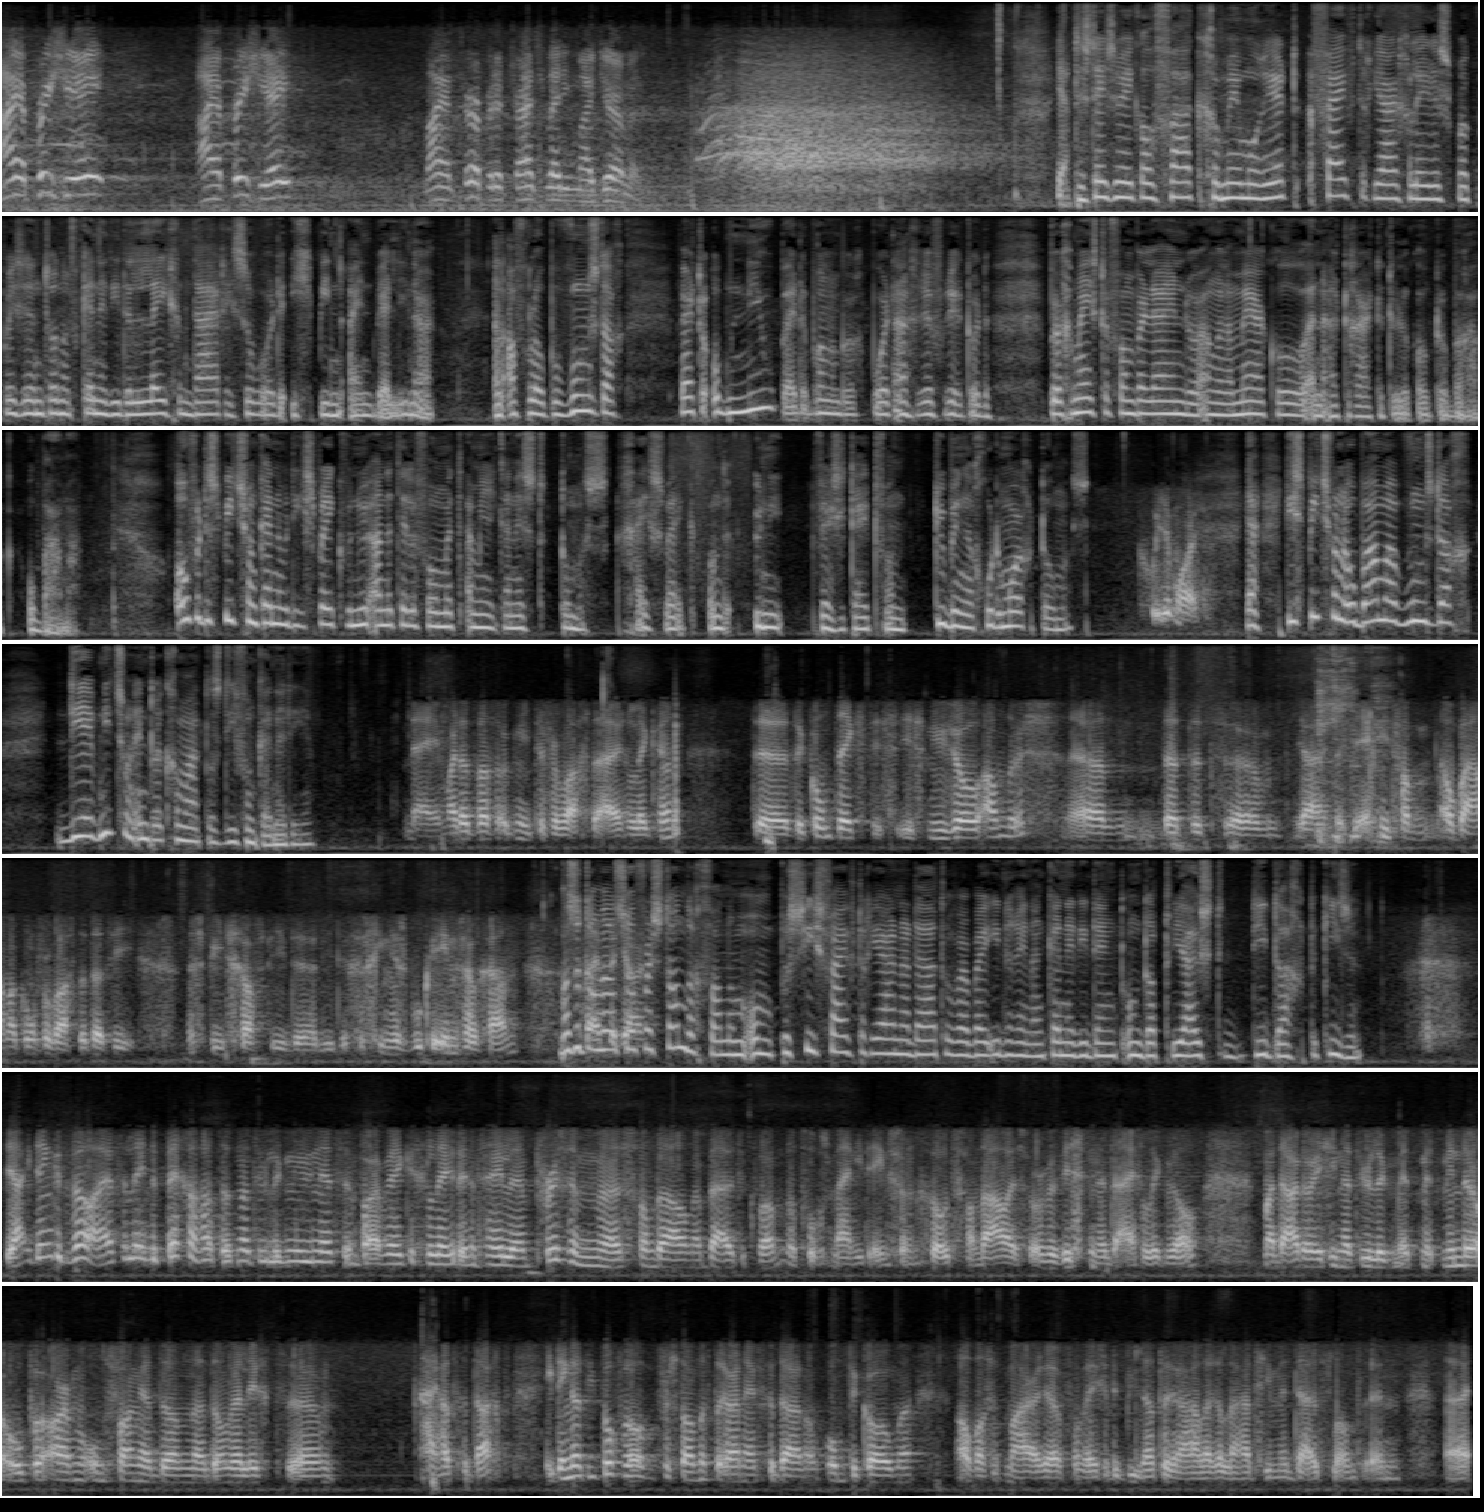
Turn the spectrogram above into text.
I appreciate, I appreciate my interpreter translating my German. Ja, het is deze week al vaak gememoreerd. Vijftig jaar geleden sprak president John F. Kennedy de legendarische woorden... Ich bin ein Berliner. En afgelopen woensdag werd er opnieuw bij de Brandenburgerpoort aan gerefereerd... door de burgemeester van Berlijn, door Angela Merkel... en uiteraard natuurlijk ook door Barack Obama. Over de speech van Kennedy spreken we nu aan de telefoon... met Amerikanist Thomas Gijswijk van de Universiteit van Tübingen. Goedemorgen, Thomas. Goedemorgen. Ja, die speech van Obama woensdag... die heeft niet zo'n indruk gemaakt als die van Kennedy. Nee, maar dat was ook niet te verwachten eigenlijk. Hè? De, de context is, is nu zo anders. Ehm, dat, het, ehm, ja, dat je echt niet van Obama kon verwachten dat hij een speech gaf die de, die de geschiedenisboeken in zou gaan. Was het dan wel zo verstandig van hem om precies 50 jaar na dato... waarbij iedereen aan Kennedy denkt, om dat juist die dag te kiezen? Ja, ik denk het wel. Hij heeft alleen de pech gehad dat natuurlijk nu net een paar weken geleden het hele PRISM-schandaal naar buiten kwam. Dat volgens mij niet eens zo'n groot schandaal is hoor. We wisten het eigenlijk wel. Maar daardoor is hij natuurlijk met, met minder open armen ontvangen dan, uh, dan wellicht uh, hij had gedacht. Ik denk dat hij toch wel verstandig eraan heeft gedaan om, om te komen. Al was het maar uh, vanwege de bilaterale relatie met Duitsland. En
